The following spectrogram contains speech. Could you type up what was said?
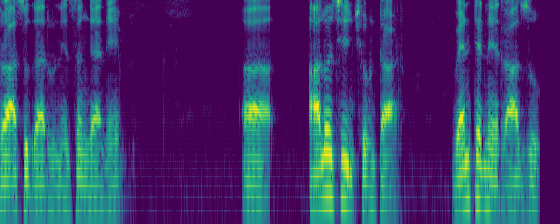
రాజుగారు నిజంగానే ఆలోచించి ఉంటాడు వెంటనే రాజు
